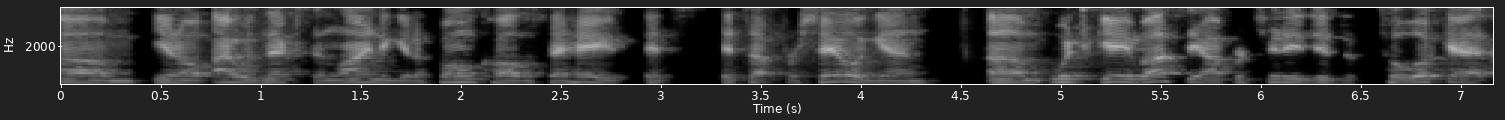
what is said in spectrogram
um, you know, I was next in line to get a phone call to say, "Hey, it's it's up for sale again," um, which gave us the opportunity to to look at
